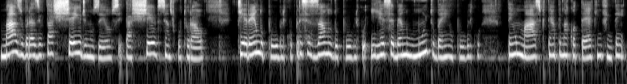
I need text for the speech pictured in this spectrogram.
mas o Brasil tá cheio de museus e tá cheio de centro cultural querendo o público, precisando do público e recebendo muito bem o público. Tem o MASP, tem a Pinacoteca, enfim, tem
